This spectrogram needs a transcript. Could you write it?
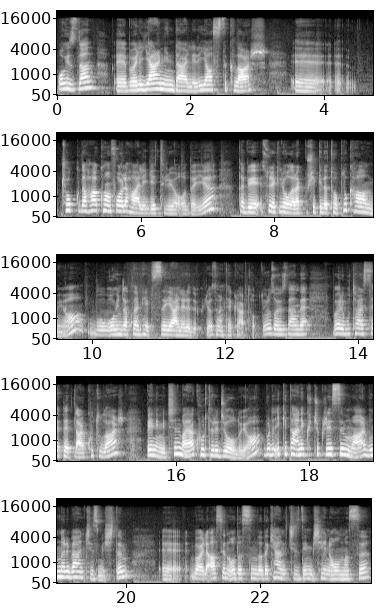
O yüzden e, böyle yer minderleri, yastıklar e, çok daha konforlu hale getiriyor odayı. Tabii sürekli olarak bu şekilde toplu kalmıyor. Bu oyuncakların hepsi yerlere dökülüyor. Sonra tekrar topluyoruz. O yüzden de böyle bu tarz sepetler, kutular benim için bayağı kurtarıcı oluyor. Burada iki tane küçük resim var. Bunları ben çizmiştim. Böyle Asya'nın odasında da kendi çizdiğim bir şeyin olması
